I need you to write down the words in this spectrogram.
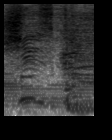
She's got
